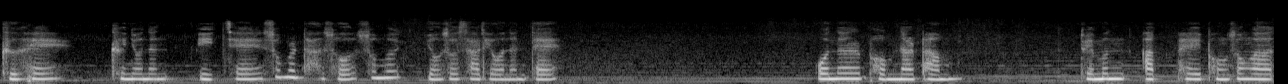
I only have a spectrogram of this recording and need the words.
그 해 그녀는 이제 스물다섯, 스물여섯 살이었는데 오늘 봄날 밤 되문 앞에 봉송아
